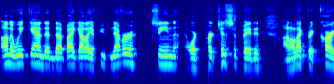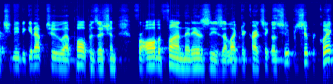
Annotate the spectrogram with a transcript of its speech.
on the weekend. And uh, by golly, if you've never seen or participated on electric carts, you need to get up to uh, pole position for all the fun that is these electric carts. They go super, super quick,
